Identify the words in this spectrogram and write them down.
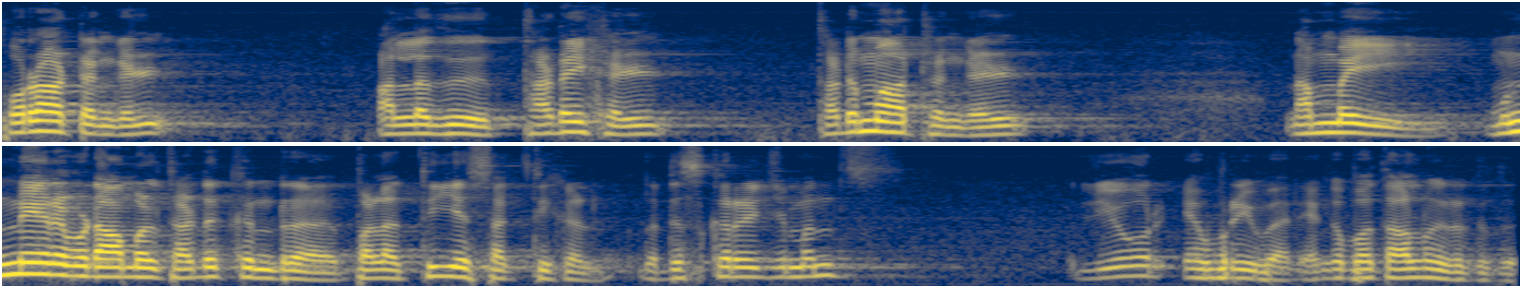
போராட்டங்கள் அல்லது தடைகள் தடுமாற்றங்கள் நம்மை முன்னேற விடாமல் தடுக்கின்ற பல தீய சக்திகள் த டிஸ்கரேஜ்மெண்ட்ஸ் லியோர் எவ்ரிவேர் எங்கே பார்த்தாலும் இருக்குது.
